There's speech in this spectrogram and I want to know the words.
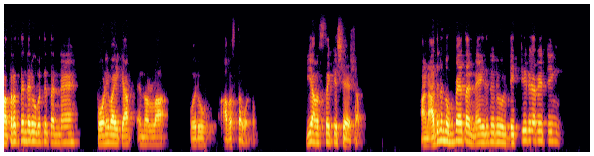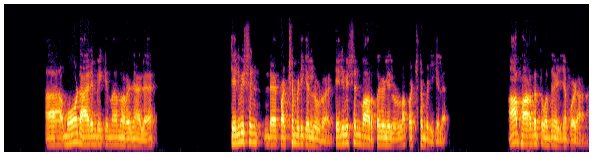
പത്രത്തിന്റെ രൂപത്തിൽ തന്നെ ഫോണിൽ വായിക്കാം എന്നുള്ള ഒരു അവസ്ഥ വന്നു. ഈ അവസ്ഥയ്ക്ക് ശേഷം ആണ്. അതിനു മുമ്പേ തന്നെ ഇതിനൊരു ഡിറ്റീരിയറേറ്റിംഗ് മോഡ് ആരംഭിക്കുന്നതെന്ന് പറഞ്ഞാൽ ടെലിവിഷന്റെ പക്ഷം പിടിക്കലിലൂടെ ടെലിവിഷൻ വാർത്തകളിലുള്ള പക്ഷം പിടിക്കൽ ആ ഭാഗത്ത് വന്നു കഴിഞ്ഞപ്പോഴാണ്.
